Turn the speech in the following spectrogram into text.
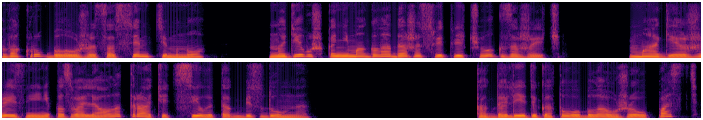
Вокруг было уже совсем темно, но девушка не могла даже светлячок зажечь. Магия жизни не позволяла тратить силы так бездумно. Когда леди готова была уже упасть,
